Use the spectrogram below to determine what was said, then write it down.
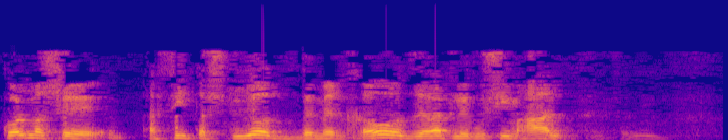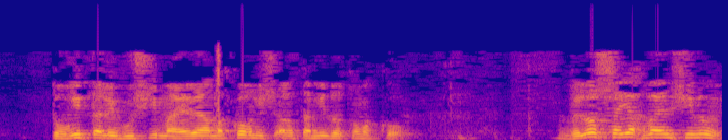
כל מה שעשית שטויות במרכאות זה רק לבושים על. תוריד את הלבושים האלה, המקור נשאר תמיד אותו מקור. ולא שייך בהם שינוי.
